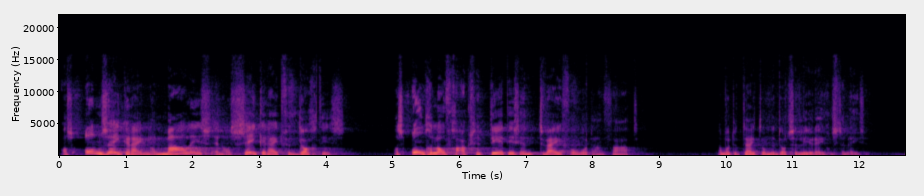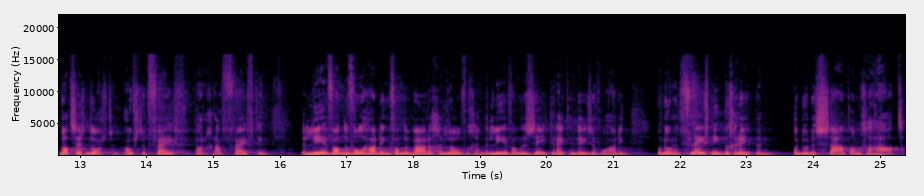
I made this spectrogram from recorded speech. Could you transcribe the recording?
Als onzekerheid normaal is en als zekerheid verdacht is, als ongeloof geaccepteerd is en twijfel wordt aanvaard, dan wordt het tijd om de Dordtse leerregels te lezen. Wat zegt Dort? Hoofdstuk 5, paragraaf 15. De leer van de volharding van de ware gelovigen en de leer van de zekerheid in deze volharding wordt door het vlees niet begrepen, wordt door de Satan gehaat,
